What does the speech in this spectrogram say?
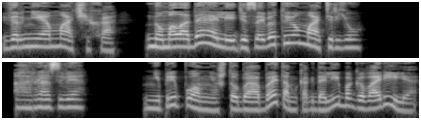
вернее мачеха, но молодая леди зовет ее матерью. А разве... Не припомню, чтобы об этом когда-либо говорили,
